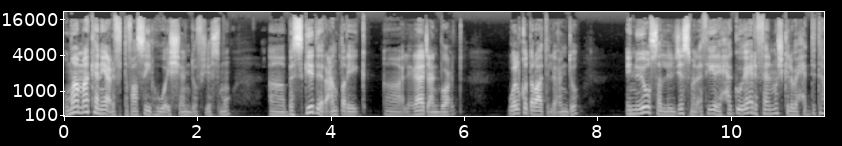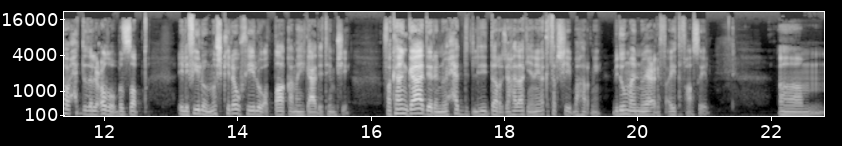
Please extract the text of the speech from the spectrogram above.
وما ما كان يعرف التفاصيل هو إيش عنده في جسمه. آه بس قدر عن طريق آه العلاج عن بعد والقدرات اللي عنده إنه يوصل للجسم الأثيري حقه ويعرف فين المشكلة ويحددها ويحدد العضو بالضبط اللي فيه له المشكلة وفيه له الطاقة ما هي قاعدة تمشي. فكان قادر إنه يحدد لدي الدرجة. هذاك يعني أكثر شيء بهرني بدون ما إنه يعرف أي تفاصيل. أم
